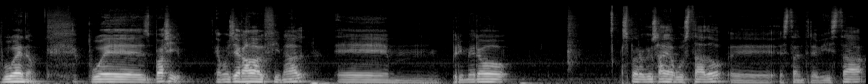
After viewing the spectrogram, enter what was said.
Bueno, pues Bashi, hemos llegado al final. Eh, primero Espero que os haya gustado eh, esta entrevista,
